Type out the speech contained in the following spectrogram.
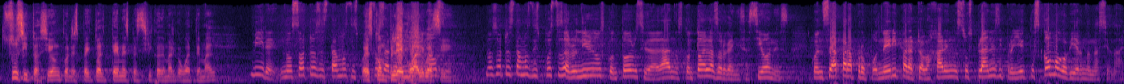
su situación con respecto al tema específico de Marco Guatemala? Mire, nosotros estamos dispuestos ¿Es complejo algo así? Nosotros estamos dispuestos a reunirnos con todos los ciudadanos, con todas las organizaciones, cuando sea para proponer y para trabajar en nuestros planes y proyectos como gobierno nacional.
